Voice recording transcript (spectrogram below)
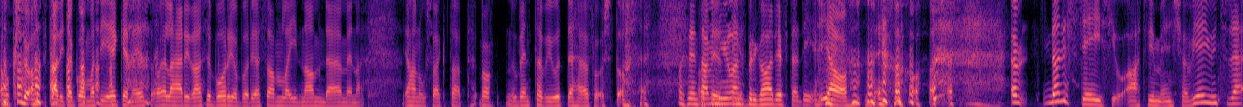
Också att kan inte komma till Ekenäs eller här i Raseborg och börja samla in namn där men att jag har nog sagt att no, nu väntar vi ut det här först. Då. Och sen tar vi Nylands brigad efter det. Ja. Um, det sägs ju att vi människor, vi är ju inte så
